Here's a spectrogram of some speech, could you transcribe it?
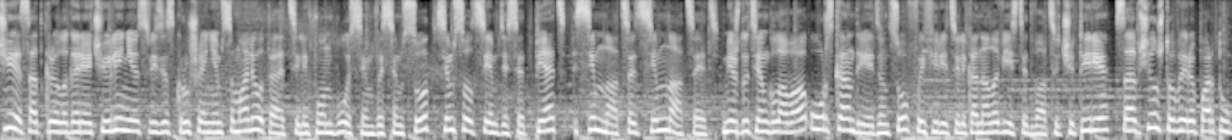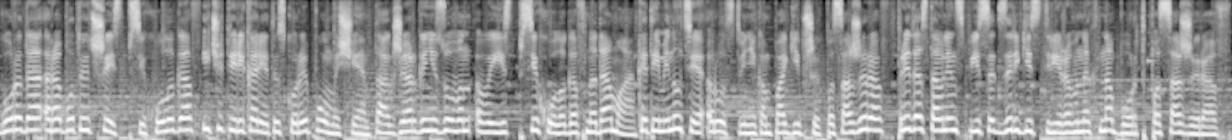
МЧС открыла горячую линию в связи с крушением самолета. Телефон 8 800 775 17 17. Между тем, глава Орска Андрей Одинцов в эфире телеканала «Вести-24» сообщил, что в аэропорту города работают 6 психологов и 4 кареты скорой помощи. Также организован выезд психологов на дома. К этой минуте родственникам погибших пассажиров предоставлен список зарегистрированных на борт пассажиров.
